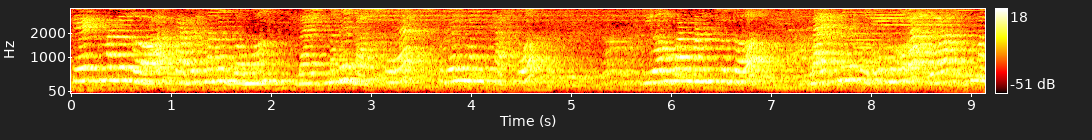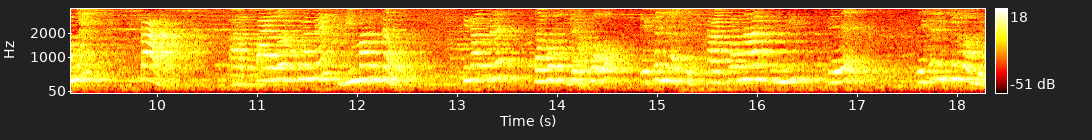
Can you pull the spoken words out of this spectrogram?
take মানে লওয়া ট্রাভেল মানে দমন লাইফ মানে বাস করা স্টুডেন্ট মানে ছাত্র ইয়ং ওয়ান মানে ছোট লাইফ মানে পছন্দ করা ওয়ার্কস মানে কাজ আর পাইলট মানে বিমান চালক ঠিক আছে তাহলে দেখো এখানে আছে ফারজানা ইজ এ এখানে কি হবে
